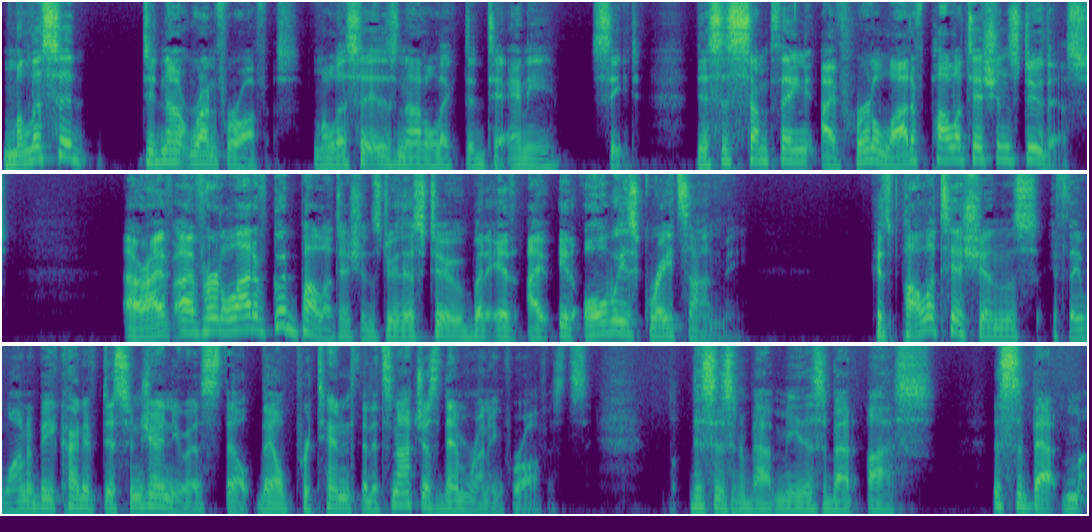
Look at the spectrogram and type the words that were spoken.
Melissa did not run for office. Melissa is not elected to any seat. This is something I've heard a lot of politicians do this. Or I've, I've heard a lot of good politicians do this too, but it, I, it always grates on me. Because politicians, if they want to be kind of disingenuous, they'll, they'll pretend that it's not just them running for office. This isn't about me. This is about us. This is about my,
